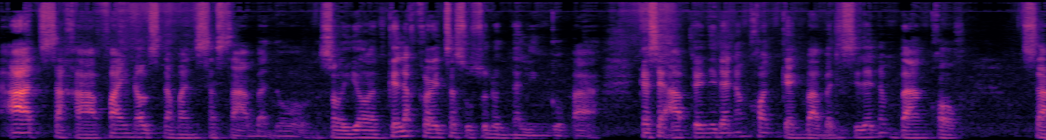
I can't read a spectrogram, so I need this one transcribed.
at saka finals naman sa Sabado. So yon kila Kurt sa susunod na linggo pa. Kasi after nila ng Conken, babalik sila ng Bangkok sa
